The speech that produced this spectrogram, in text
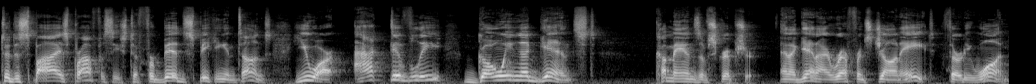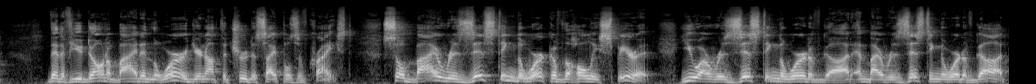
to despise prophecies, to forbid speaking in tongues, you are actively going against commands of Scripture. And again, I reference John 8 31 that if you don't abide in the word, you're not the true disciples of Christ. So by resisting the work of the Holy Spirit, you are resisting the word of God. And by resisting the word of God,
